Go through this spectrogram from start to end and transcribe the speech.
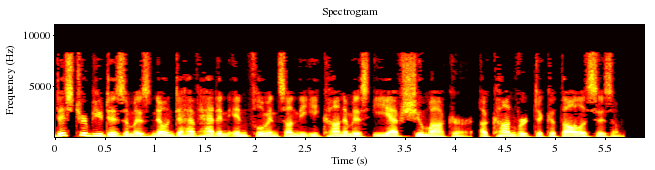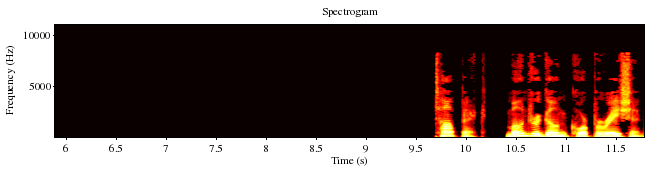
Distributism is known to have had an influence on the economist E. F. Schumacher, a convert to Catholicism. Mondragon, Corporation.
